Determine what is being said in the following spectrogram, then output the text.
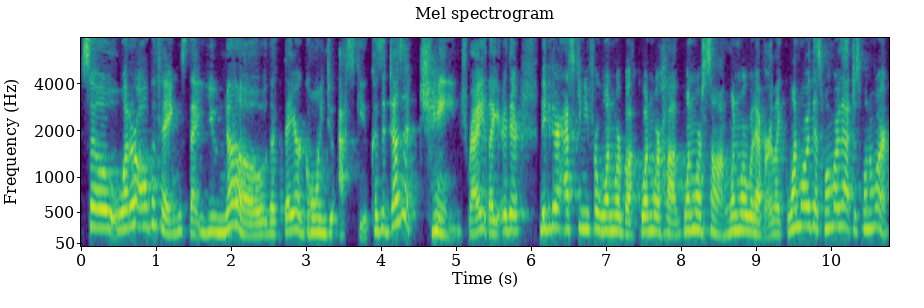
So what are all the things that you know that they are going to ask you? Because it doesn't change right? Like are there maybe they're asking you for one more book one more hug one more song one more whatever like one more this one more that just one more.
